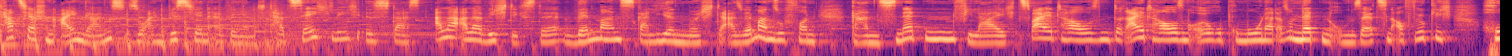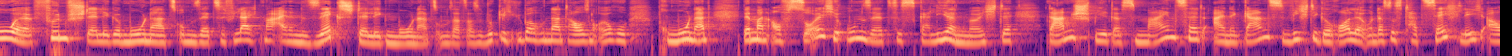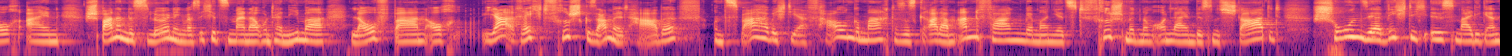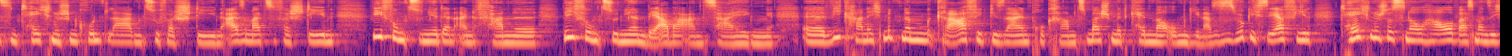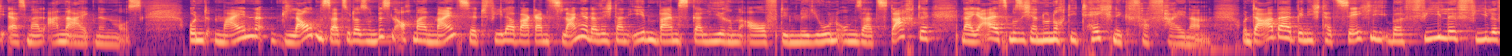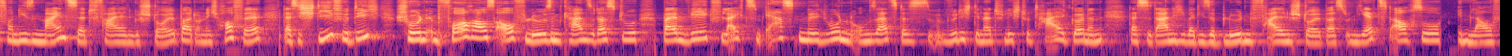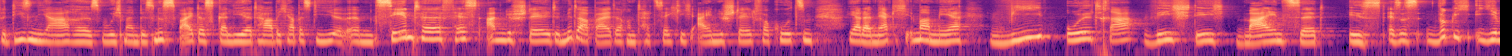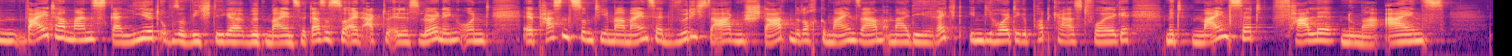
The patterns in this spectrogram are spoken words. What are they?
Ich hatte es ja schon eingangs so ein bisschen erwähnt. Tatsächlich ist das Aller, Allerwichtigste, wenn man skalieren möchte. Also wenn man so von ganz netten, vielleicht 2000, 3000 Euro pro Monat, also netten Umsätzen, auf wirklich hohe, fünfstellige Monatsumsätze, vielleicht mal einen sechsstelligen Monatsumsatz, also wirklich über 100.000 Euro pro Monat. Wenn man auf solche Umsätze skalieren möchte, dann spielt das Mindset eine ganz wichtige Rolle. Und das ist tatsächlich auch ein spannendes Learning, was ich jetzt in meiner Unternehmerlaufbahn auch ja recht frisch gesammelt habe. Und zwar habe ich die Erfahrung gemacht, dass es gerade am Anfang, wenn man jetzt frisch mit einem Online-Business startet, schon sehr wichtig ist, mal die ganzen technischen Grundlagen zu verstehen. Also mal zu verstehen, wie funktioniert denn ein Funnel, wie funktionieren Werbeanzeigen, äh, wie kann ich mit einem Grafikdesign-Programm, zum Beispiel mit Canva, umgehen. Also es ist wirklich sehr viel technisches Know-how, was man sich erstmal aneignen muss. Und mein Glaubenssatz oder so ein bisschen auch mein Mindset-Fehler war ganz lange, dass ich dann eben beim Skalieren auf den Millionenumsatz dachte, naja, jetzt muss ich ja nur noch die Technik verfeinern. Und dabei bin ich tatsächlich über viele, viele von diesen Mindset-Fallen gestolpert und ich hoffe, dass ich die für dich schon im Voraus auflösen kann, sodass du beim Weg vielleicht zum ersten Millionenumsatz, das würde ich dir natürlich total gönnen, dass du da nicht über diese blöden Fallen stolperst und jetzt auch so im Laufe diesen Jahres, wo ich mein Business weiter skaliert habe. Ich habe es die ähm, zehnte festangestellte Mitarbeiterin tatsächlich eingestellt vor kurzem. Ja, da merke ich immer mehr, wie ultra wichtig Mindset ist. Es ist wirklich, je weiter man skaliert, umso wichtiger wird Mindset. Das ist so ein aktuelles Learning. Und äh, passend zum Thema Mindset würde ich sagen, starten wir doch gemeinsam mal direkt in die heutige Podcast-Folge mit Mindset-Falle Nummer eins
